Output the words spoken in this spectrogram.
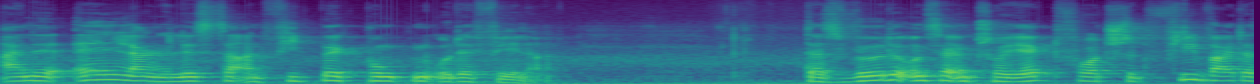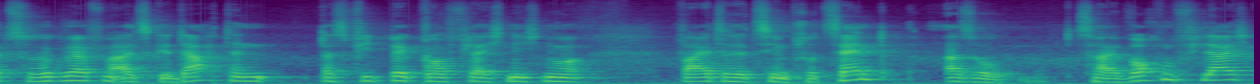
eine ellenlange Liste an Feedbackpunkten oder Fehlern. Das würde uns ja im Projektfortschritt viel weiter zurückwerfen als gedacht, denn das Feedback braucht vielleicht nicht nur weitere 10%, also zwei Wochen vielleicht,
